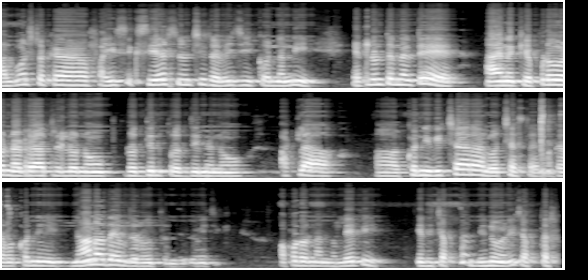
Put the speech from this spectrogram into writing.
ఆల్మోస్ట్ ఒక ఫైవ్ సిక్స్ ఇయర్స్ నుంచి రవిజీ కొన్నీ ఎట్లుంటుందంటే ఆయనకి ఎప్పుడో నడరాత్రిలోనూ ప్రొద్దున ప్రొద్దునను అట్లా కొన్ని విచారాలు వచ్చేస్తాయి అనమాట కొన్ని జ్ఞానోదయం జరుగుతుంది రవిజీకి. అప్పుడు నన్ను లేపి ఇది చెప్తాను విను అని చెప్తారు.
